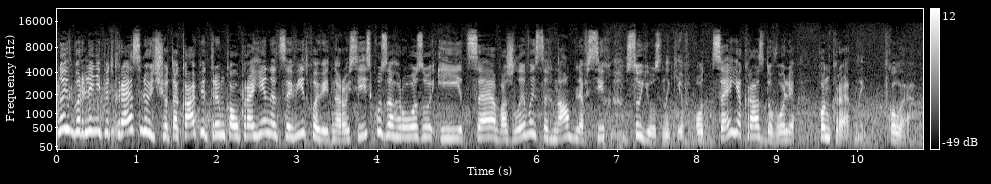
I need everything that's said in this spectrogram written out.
Ну і в Берліні підкреслюють, що така підтримка України це відповідь на російську загрозу, і це важливий сигнал для всіх союзників. От це якраз доволі конкретний колега.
